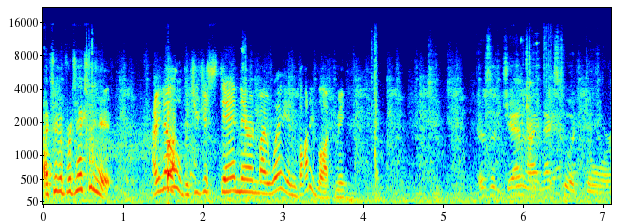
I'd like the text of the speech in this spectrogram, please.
I took a protection hit. I know, but you just stand there in my way and body block me. There's a gen right next to a door.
